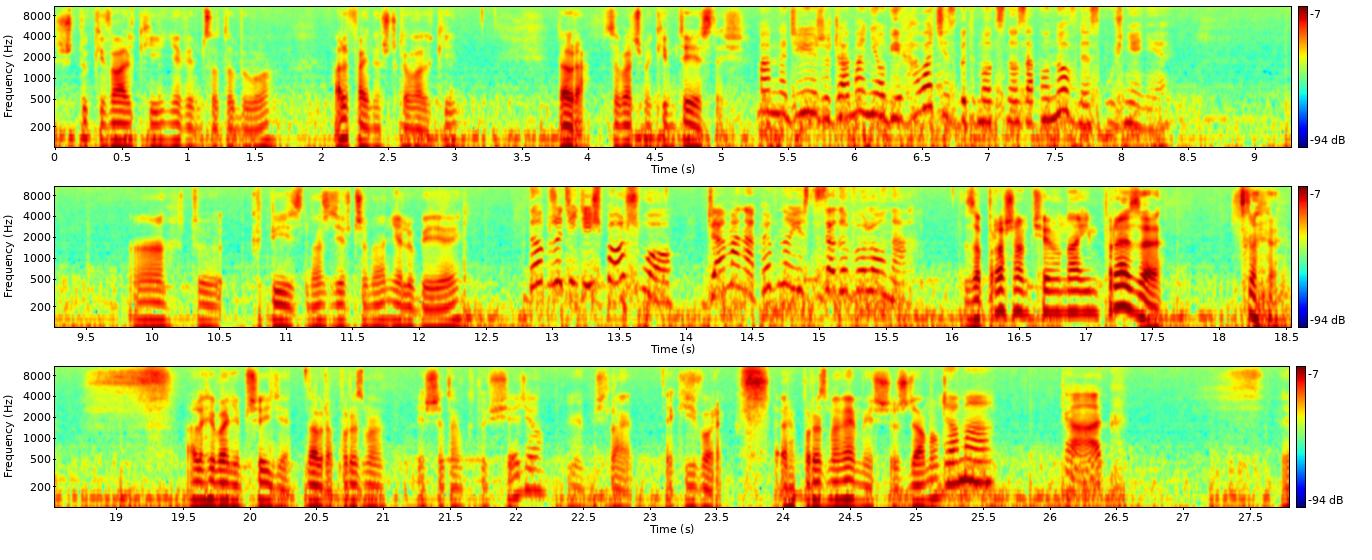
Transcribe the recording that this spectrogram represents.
sztuki walki. Nie wiem co to było, ale fajna sztuka walki. Dobra, zobaczmy kim ty jesteś. Mam nadzieję, że Jama nie objechała cię zbyt mocno za ponowne spóźnienie. Ach, tu kpi z nas dziewczyna, nie lubię jej. Dobrze ci dziś poszło. Jama na pewno jest zadowolona. Zapraszam cię na imprezę. Ale chyba nie przyjdzie. Dobra, porozmawiam. Jeszcze tam ktoś siedział? Nie, myślałem. To jakiś worek. Dobra, porozmawiamy jeszcze z Jamą. Jama, Tak. Yy...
